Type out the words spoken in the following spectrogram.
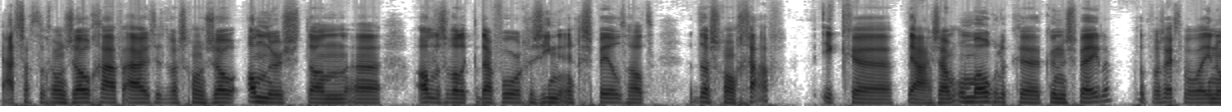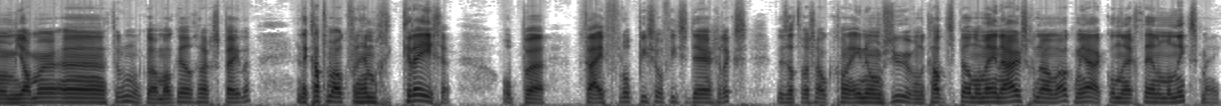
ja, het zag er gewoon zo gaaf uit. Het was gewoon zo anders dan eh, alles wat ik daarvoor gezien en gespeeld had. Het was gewoon gaaf. Ik eh, ja, zou hem onmogelijk kunnen spelen. Dat was echt wel enorm jammer eh, toen. Ik wou hem ook heel graag spelen. En ik had hem ook van hem gekregen. Op eh, vijf floppies of iets dergelijks. Dus dat was ook gewoon enorm zuur. Want ik had het spel nog mee naar huis genomen ook. Maar ja, ik kon er echt helemaal niks mee.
